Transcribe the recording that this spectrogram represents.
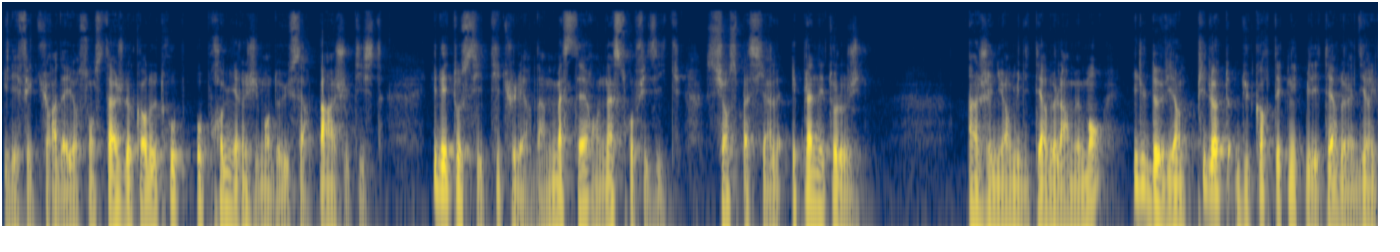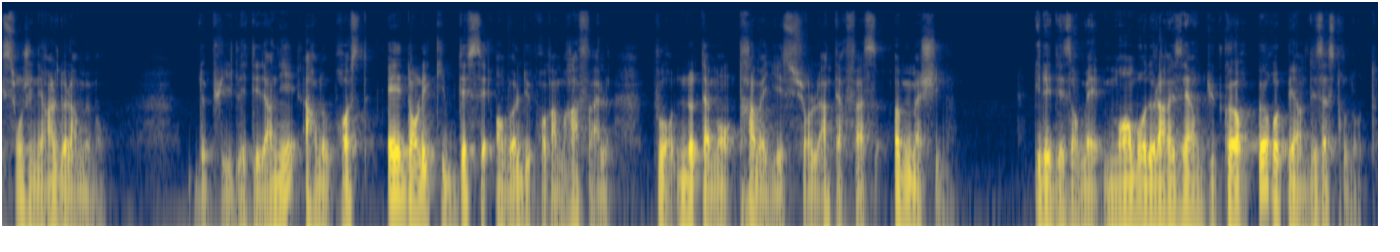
il effectuera d'ailleurs son stage de corps de troupe au 1er régiment de hussards parachutistes. Il est aussi titulaire d'un master en astrophysique, sciences spatiales et planétologie. Ingénieur militaire de l'armement, il devient pilote du corps technique militaire de la Direction générale de l'armement. Depuis l'été dernier, Arnaud Prost est dans l'équipe d'essai en vol du programme Rafale pour notamment travailler sur l'interface homme-machine. Il est désormais membre de la réserve du Corps européen des astronautes.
